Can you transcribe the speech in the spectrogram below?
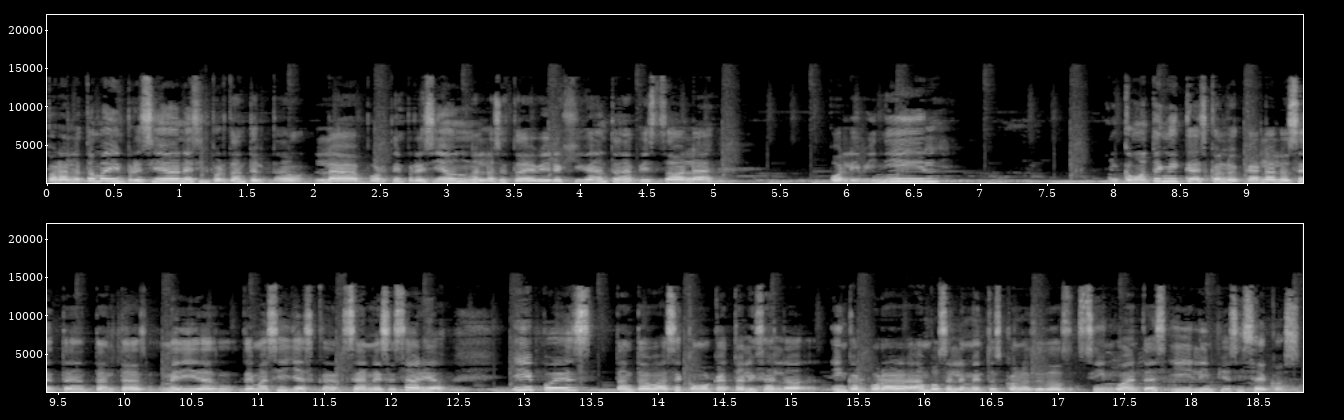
Para la toma de impresión es importante la porta impresión, una loseta de vidrio gigante, una pistola, polivinil, como técnica es colocar la loseta en tantas medidas de masillas que sea necesario y pues tanto base como catalizarlo, incorporar ambos elementos con los dedos sin guantes y limpios y secos.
